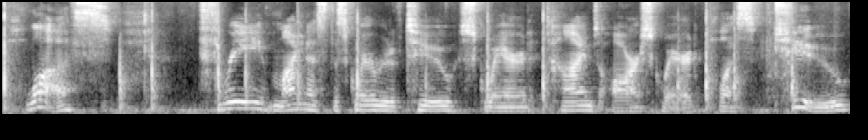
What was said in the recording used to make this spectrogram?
plus 3 minus the square root of 2 squared times r squared plus 2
